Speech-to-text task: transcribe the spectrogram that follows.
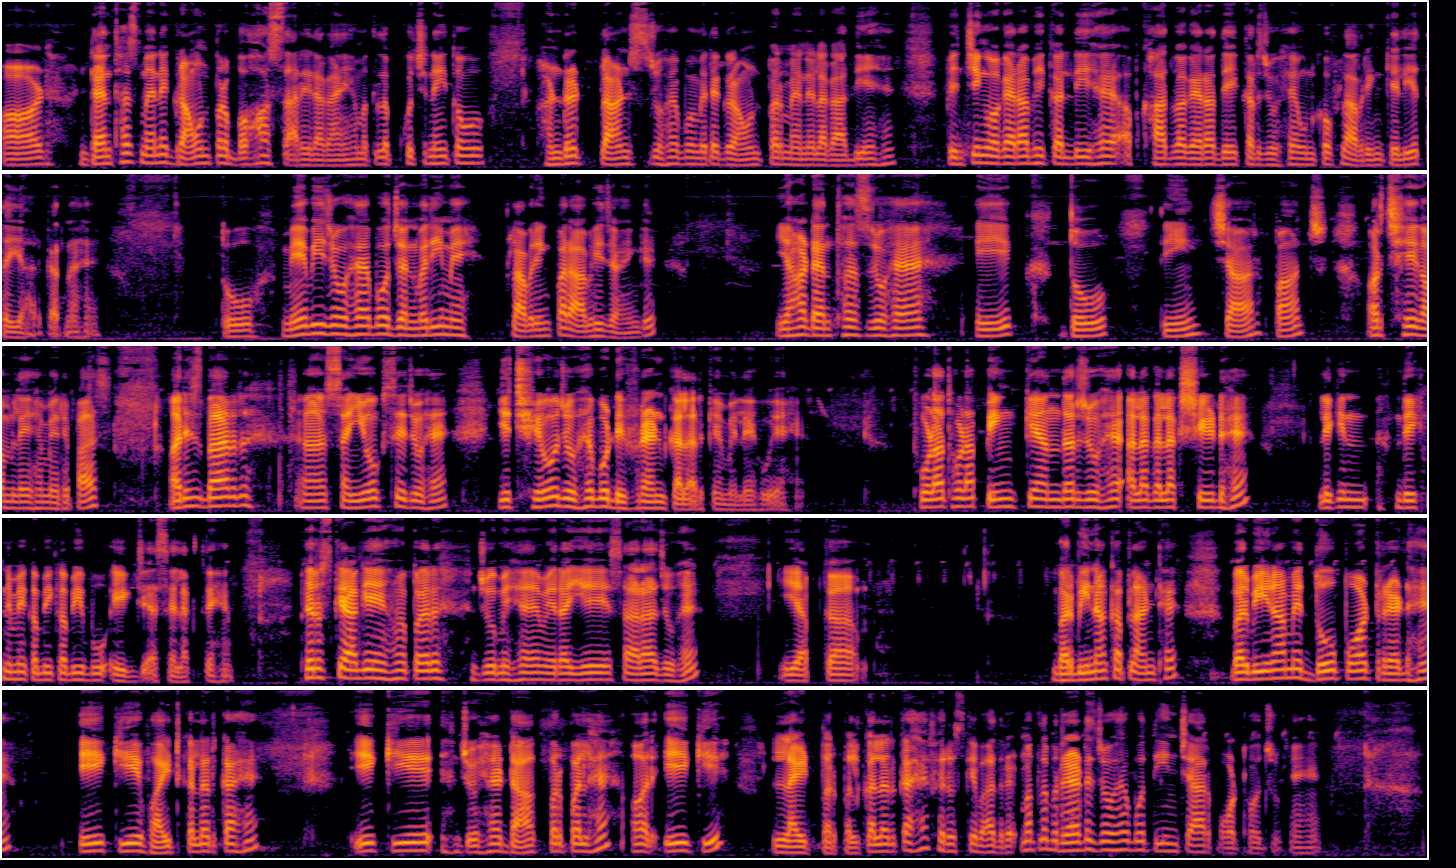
और डेंथस मैंने ग्राउंड पर बहुत सारे लगाए हैं। मतलब कुछ नहीं तो हंड्रेड प्लांट्स जो हैं वो मेरे ग्राउंड पर मैंने लगा दिए हैं। पिंचिंग वगैरह भी कर ली है। अब खाद वगैरह देकर जो है उनको फ्लावरिंग के लिए तैयार करना है। तो मे भी जो है वो जनवरी में फ्लावरिंग पर आ भी जाएँगे। यहाँ डेंथस जो है एक, दो, तीन, चार, पाँच और छः गमले हैं मेरे पास। और इस बार संयोग से जो है ये छः जो है वो डिफरेंट कलर के मिले हुए हैं। थोड़ा थोड़ा पिंक के अंदर जो है अलग अलग शेड है, लेकिन देखने में कभी कभी वो एक जैसे लगते हैं। फिर उसके आगे यहाँ पर जो है, मेरा ये सारा जो है, ये आपका बरबीना का प्लांट है। बरबीना में दो पॉट रेड हैं, एक ये वाइट कलर का है, एक ये जो है डार्क पर्पल है और एक ये लाइट पर्पल कलर का है। फिर उसके बाद रेड मतलब रेड जो है वो तीन चार पॉट हो चुके हैं।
